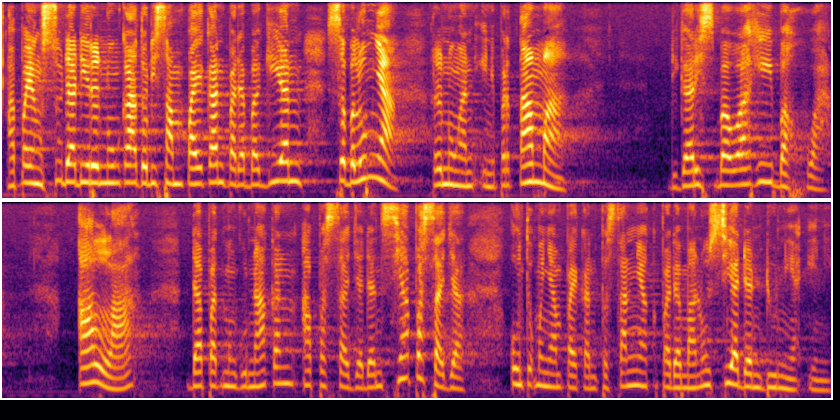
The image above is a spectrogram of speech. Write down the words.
apa yang sudah direnungkan atau disampaikan pada bagian sebelumnya renungan ini. Pertama, digaris bawahi bahwa Allah dapat menggunakan apa saja dan siapa saja untuk menyampaikan pesannya kepada manusia dan dunia ini.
